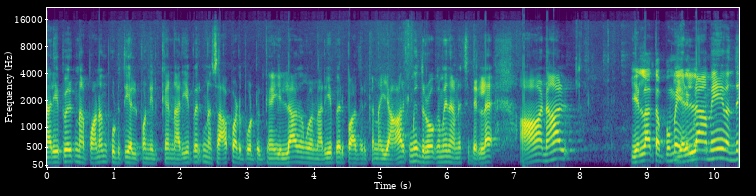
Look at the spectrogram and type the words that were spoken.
நிறைய பேருக்கு நான் பணம் கொடுத்து ஹெல்ப் பண்ணியிருக்கேன் நிறைய பேருக்கு நான் சாப்பாடு போட்டிருக்கேன் இல்லாதவங்கள நிறைய பேர் பார்த்துருக்கேன். நான் யாருக்குமே துரோகமே நினச்சதில்லை. ஆனால் எல்லா தப்புமே எல்லாமே வந்து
